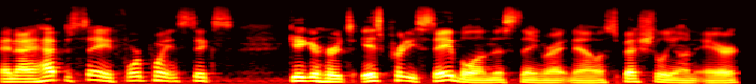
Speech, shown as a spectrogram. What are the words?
And I have to say, 4.6 gigahertz is pretty stable on this thing right now, especially on air.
